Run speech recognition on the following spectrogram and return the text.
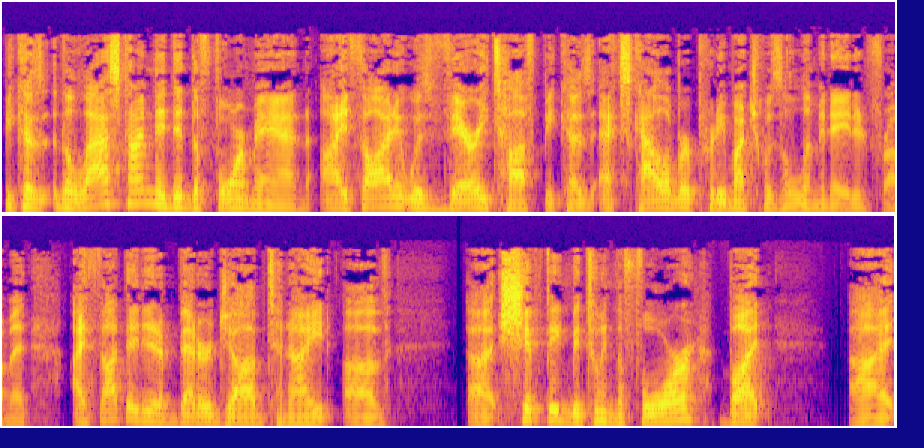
because the last time they did the four man, I thought it was very tough because Excalibur pretty much was eliminated from it. I thought they did a better job tonight of uh, shifting between the four, but uh,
